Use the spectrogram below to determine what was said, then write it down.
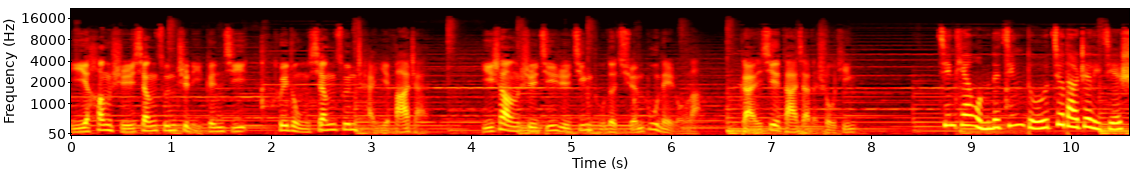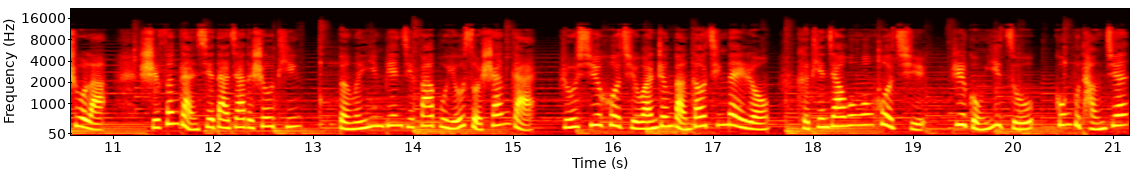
以夯实乡村治理根基，推动乡村产业发展。以上是今日精读的全部内容了，感谢大家的收听。今天我们的精读就到这里结束了，十分感谢大家的收听。本文因编辑发布有所删改，如需获取完整版高清内容，可添加嗡嗡获取。日拱一卒，功不唐捐。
